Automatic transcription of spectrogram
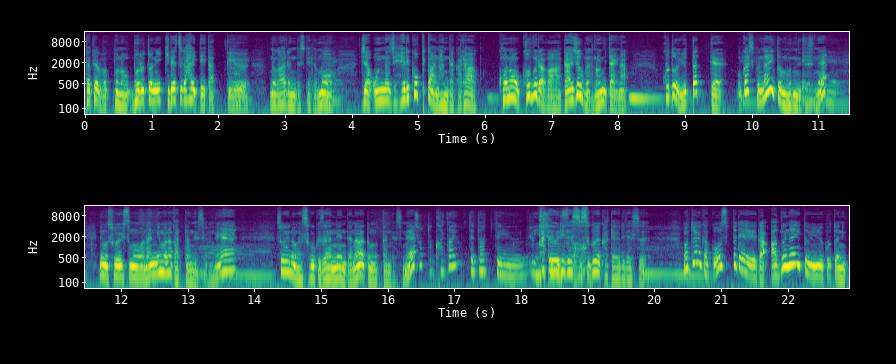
例えばこのボルトに亀裂が入っていたっていうのがあるんですけども、はいじゃあ同じヘリコプターなんだから、このコブラは大丈夫なのみたいなことを言ったっておかしくないと思うんですね。えー、でもそういう質問は何にもなかったんですよね。そういうのがすごく残念だなと思ったんですね。ちょっと偏ってたっていう偏りです。すごい偏りです。まあ、とにかくオスプレイが危ないということに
